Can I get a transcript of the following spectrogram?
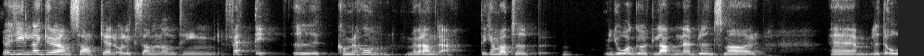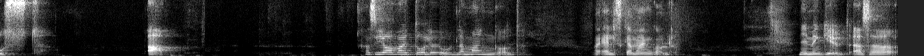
Jag gillar grönsaker och liksom någonting fettigt i kombination med varandra. Det kan vara typ yoghurt, labne, brynt smör, eh, lite ost. Ja. Alltså jag har varit dålig att odla mangold. Jag älskar mangold. Nej men gud, alltså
